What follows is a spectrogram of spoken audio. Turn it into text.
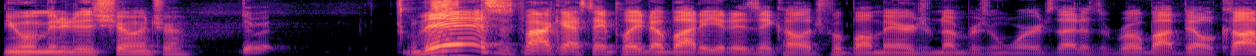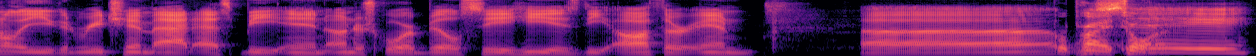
You want me to do the show intro? Do it. This is podcast Ain't Played Nobody. It is a college football marriage of numbers and words. That is the robot Bill Connelly. You can reach him at SBN underscore Bill C. He is the author and uh we'll Proprietor. say-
